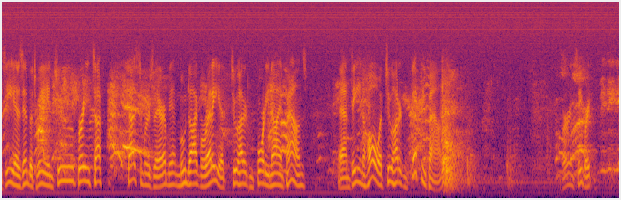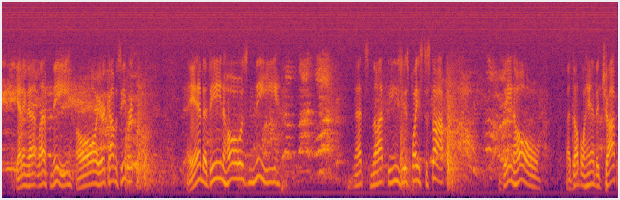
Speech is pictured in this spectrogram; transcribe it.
as he is in between two pretty tough customers there. Moondog Moretti at 249 pounds and Dean Ho at 250 pounds. Verne Siebert getting that left knee. Oh, here comes Siebert. And a Dean Ho's knee. That's not the easiest place to stop. Dean Ho, a double-handed chop.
